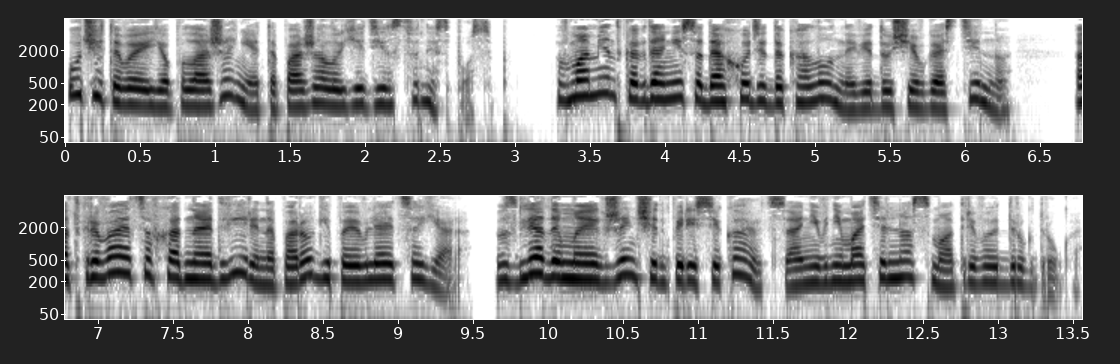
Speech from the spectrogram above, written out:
Учитывая ее положение, это, пожалуй, единственный способ. В момент, когда Ниса доходит до колонны, ведущей в гостиную, открывается входная дверь, и на пороге появляется Яра. Взгляды моих женщин пересекаются, они внимательно осматривают друг друга.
